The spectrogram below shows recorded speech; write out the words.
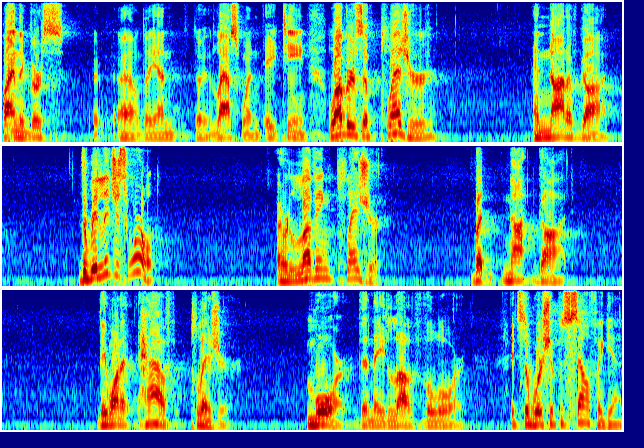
Finally, verse, uh, the end, the last one, 18. Lovers of pleasure and not of God. The religious world are loving pleasure, but not God. They want to have pleasure more than they love the Lord. It's the worship of self again.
